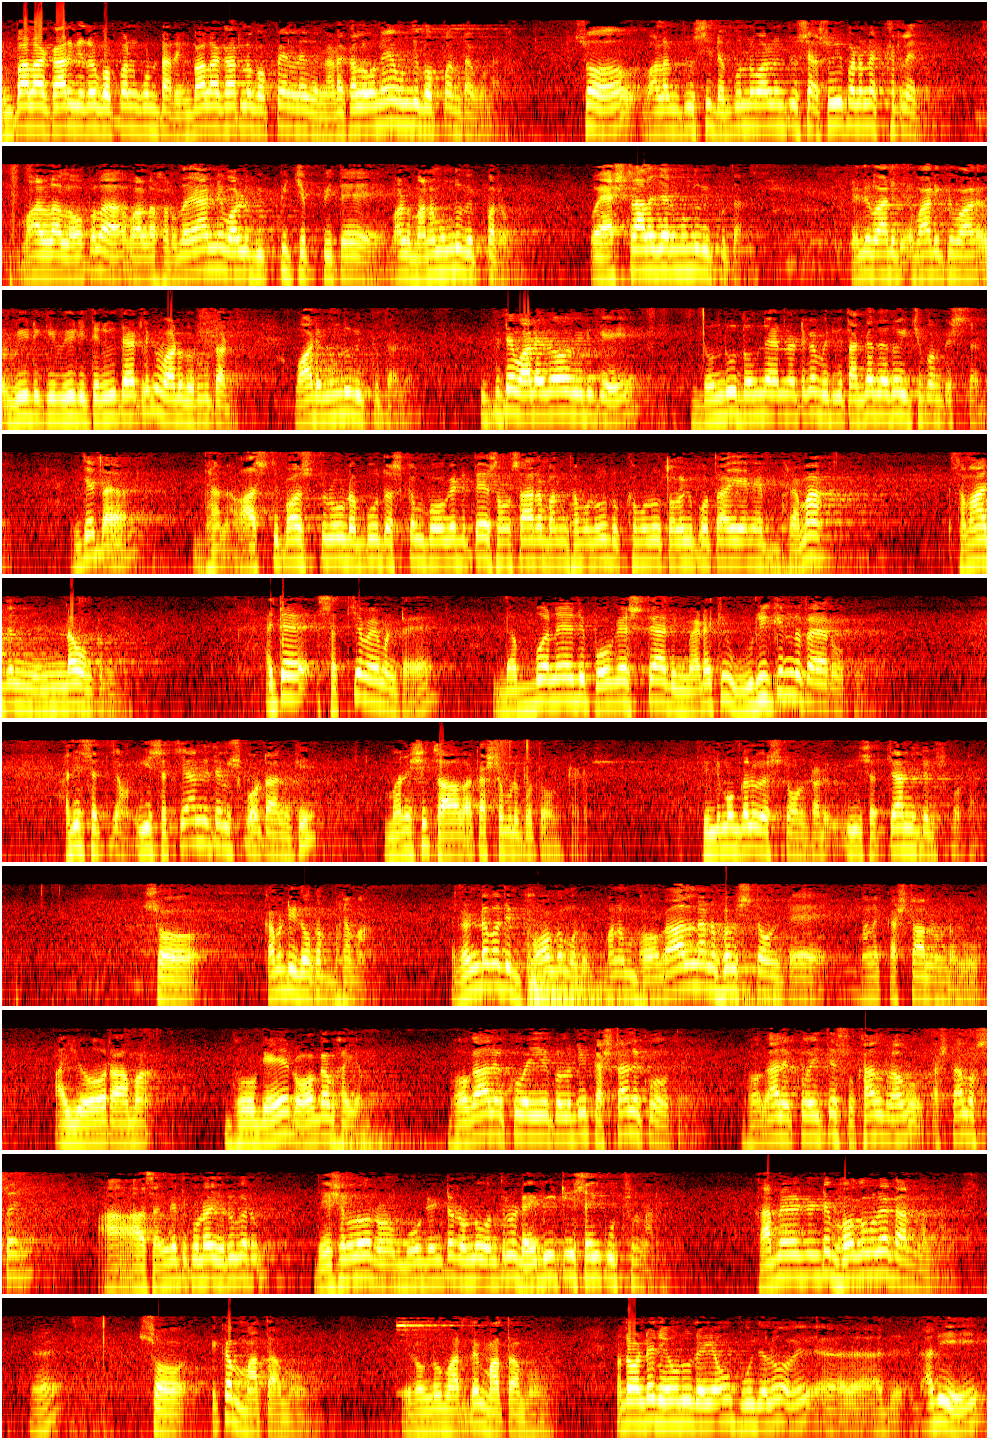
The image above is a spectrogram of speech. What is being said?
ఇంపాలా కారు ఏదో గొప్ప అనుకుంటారు ఇంపాలా కారులో గొప్ప ఏం లేదు. నడకలోనే ఉంది గొప్ప అంతా కూడా. సో వాళ్ళని చూసి డబ్బున్న వాళ్ళని చూసి అసూయపడనక్కర్లేదు. వాళ్ళ లోపల వాళ్ళ హృదయాన్ని వాళ్ళు విప్పి చెప్పితే వాళ్ళు మన ముందు విప్పరు. ఓ యాస్ట్రాలజర్ ముందు విప్పుతారు. వెళ్ళి వాడి వాడికి వీడికి వీడి తెలివితేటలకి వాడు దొరుకుతాడు. వాడి ముందు విప్పుతాడు. విప్పితే వాడేదో వీడికి దొందు దొందు అన్నట్టుగా వీడికి తగ్గదేదో ఇచ్చి పంపిస్తాడు. అంచేత ధన ఆస్తిపాస్తులు డబ్బు దశకం పోగొడితే సంసార బంధములు దుఃఖములు తొలగిపోతాయి అనే భ్రమ సమాజం నిండా ఉంటుంది. అయితే సత్యం ఏమంటే డబ్బు అనేది పోగేస్తే అది మెడకి ఉరి కింద తయారవుతుంది. అది సత్యం. ఈ సత్యాన్ని తెలుసుకోవటానికి మనిషి చాలా కష్టపడిపోతూ ఉంటాడు. పిల్లి మొగ్గలు వేస్తూ ఉంటాడు. ఈ సత్యాన్ని తెలుసుకోవటానికి సో కాబట్టి ఇది ఒక భ్రమ. రెండవది భోగములు. మనం భోగాలను అనుభవిస్తూ ఉంటే మనకు కష్టాలు ఉండవు అయ్యో రామ భోగే రోగ భయం భోగాలు ఎక్కువయ్యే కొలది కష్టాలు ఎక్కువ అవుతాయి భోగాలు ఎక్కువైతే సుఖాలు రావు కష్టాలు వస్తాయి ఆ సంగతి కూడా ఎరుగరు. దేశంలో రొ- మూడింట రెండు వంతులు డయాబెటీస్ అయి కూర్చున్నారు. కారణం ఏంటంటే భోగములే కారణం. సో ఇక మతము. ఈ రెండు మారితే మతము. మతం అంటే దేవుడు దయ్యం పూజలు అవి అది- అది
